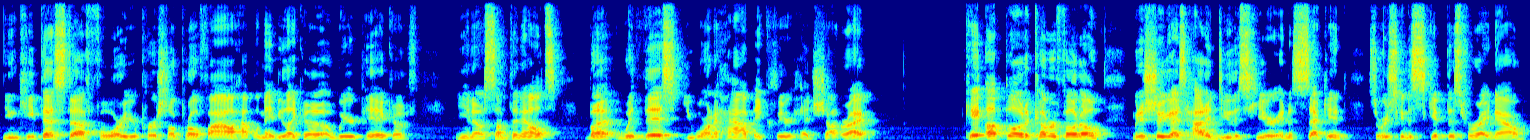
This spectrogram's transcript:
You can keep that stuff for your personal profile have maybe like a, a weird pic of you know something else. But with this you want to have a clear headshot right? Okay upload a cover photo. I'm gonna show you guys how to do this here in a second. So we're just gonna skip this for right now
